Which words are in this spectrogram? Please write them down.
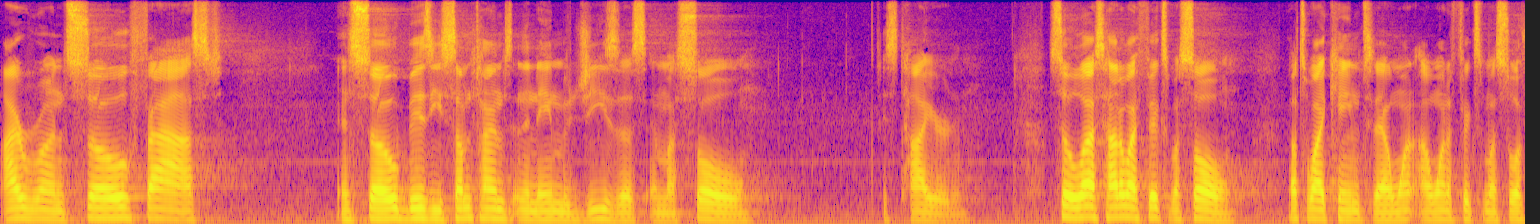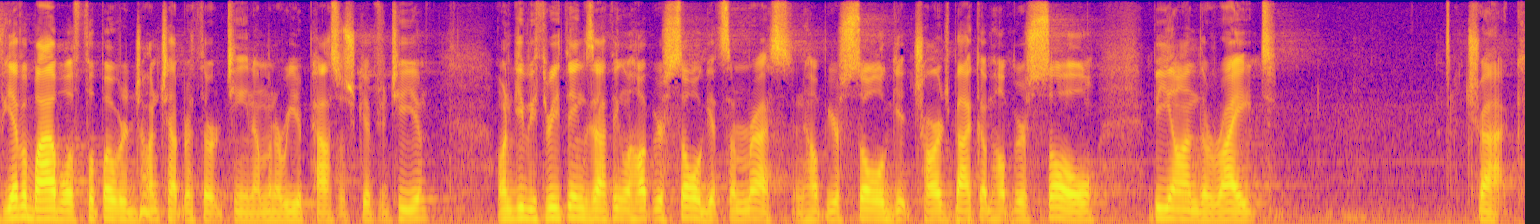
I run so fast and so busy, sometimes in the name of Jesus, and my soul is tired. So, Wes, how do I fix my soul? That's why I came today. I want, I want to fix my soul. If you have a Bible, flip over to John chapter 13. I'm going to read a passage of scripture to you. I want to give you three things that I think will help your soul get some rest and help your soul get charged back up, help your soul be on the right track.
